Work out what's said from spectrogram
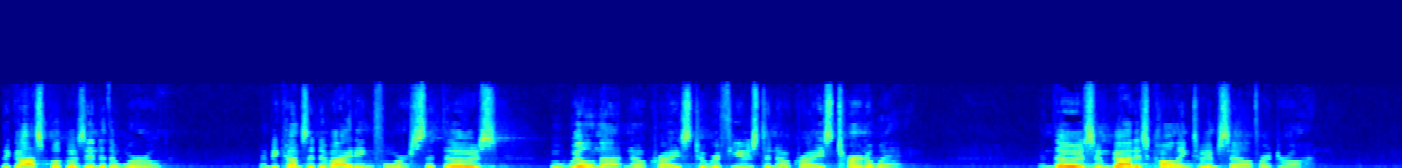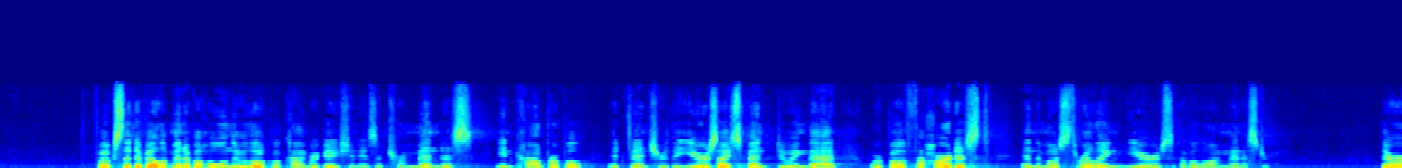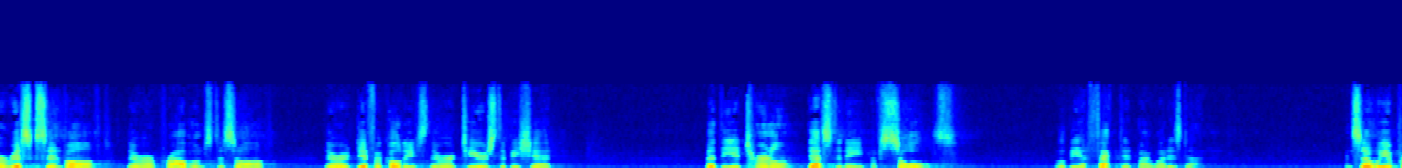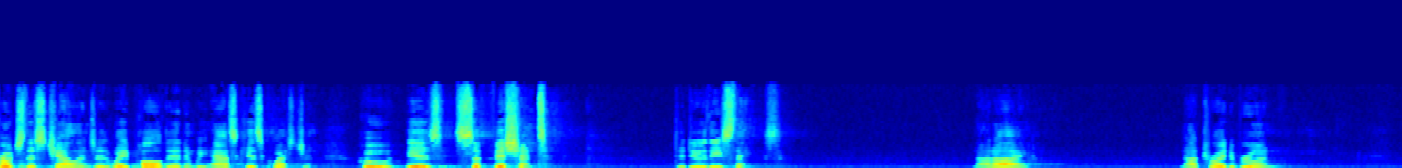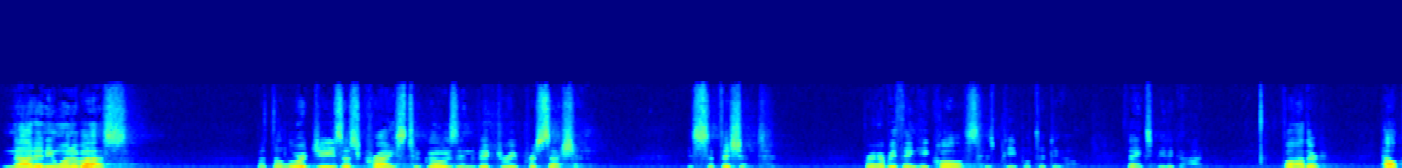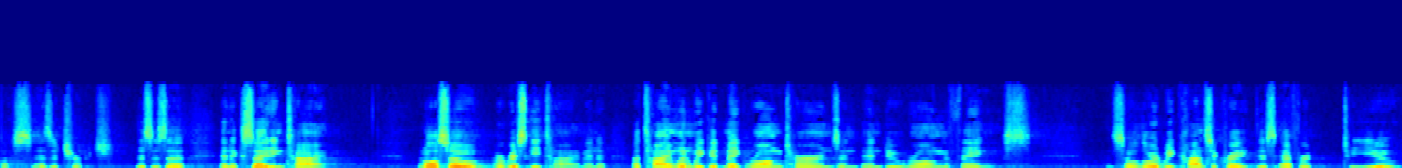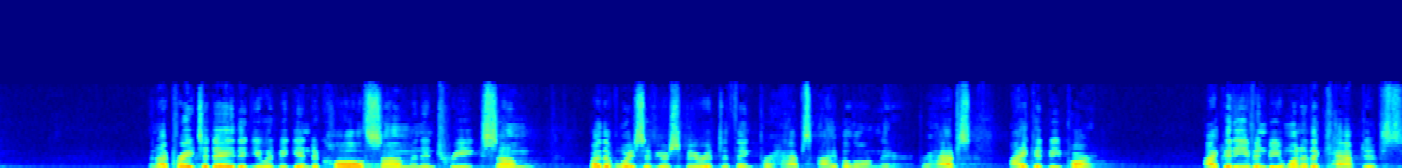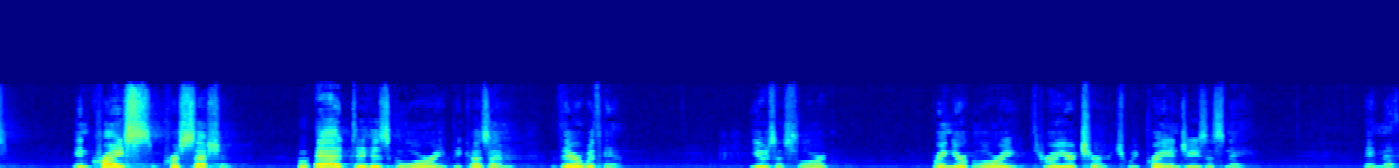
The gospel goes into the world and becomes a dividing force that those who will not know Christ, who refuse to know Christ, turn away and those whom God is calling to himself are drawn. Folks, the development of a whole new local congregation is a tremendous, incomparable adventure. The years I spent doing that were both the hardest and the most thrilling years of a long ministry. There are risks involved, there are problems to solve, there are difficulties, there are tears to be shed. But the eternal destiny of souls will be affected by what is done. And so we approach this challenge the way Paul did, and we ask his question Who is sufficient to do these things? Not I, Not Troy DeBruin, not any one of us, but the Lord Jesus Christ who goes in victory procession is sufficient for everything he calls his people to do. Thanks be to God. Father, help us as a church. This is a, an exciting time, but also a risky time and a, a time when we could make wrong turns and, and do wrong things. And so, Lord, we consecrate this effort to you. And I pray today that you would begin to call some and intrigue some by the voice of your Spirit to think, perhaps I belong there. Perhaps I could be part. I could even be one of the captives in Christ's procession who add to his glory because I'm there with him. Use us, Lord. Bring your glory through your church. We pray in Jesus' name. Amen.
